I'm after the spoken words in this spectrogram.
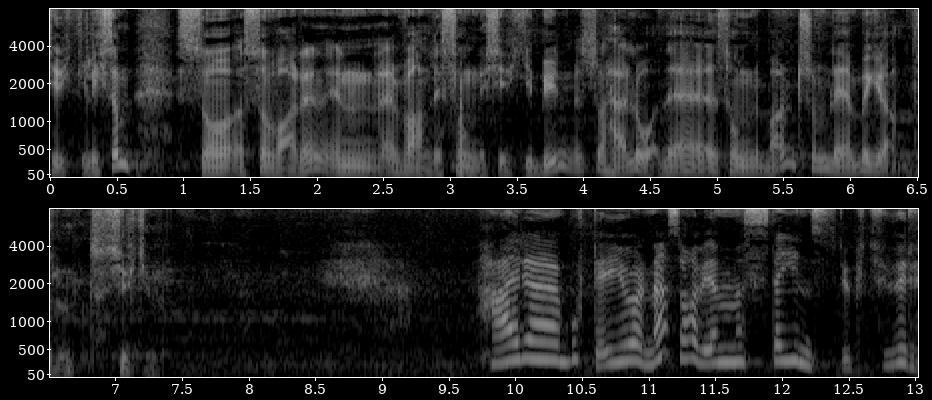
kirke, liksom, så, så var det en vanlig sognekirke i byen. Så her lå det sognebarn som ble begravd rundt kirken. Her eh, borte i hjørnet så har vi en steinstruktur.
